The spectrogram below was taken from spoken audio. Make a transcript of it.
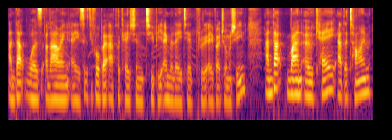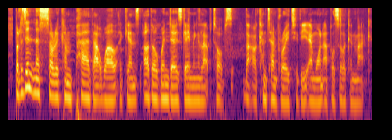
and that was allowing a 64-bit application to be emulated through a virtual machine. And that ran okay at the time, but it didn't necessarily compare that well against other Windows gaming laptops that are contemporary to the M1 Apple Silicon Mac.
